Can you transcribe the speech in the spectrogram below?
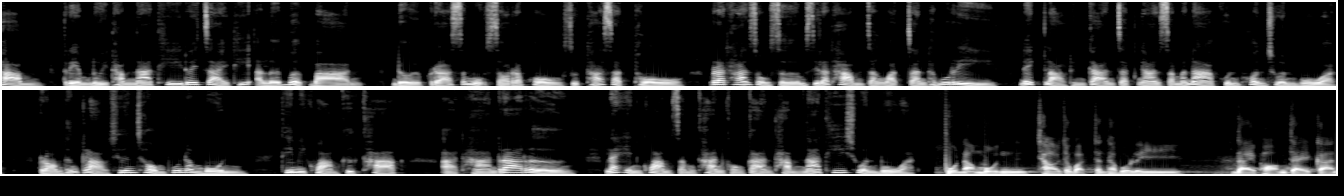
ธรรม เตรียมลุยทำหน้าที่ด้วยใจที่ alert เบิกบาน โดยพระสมุสรพงศ์สุทธสัตโธ ประธานส่งเสริมศิลธรรมจังหวัดจันทบุรี ได้กล่าวถึงการจัดงานสัมมนาขุนพลชวนบวช พร้อมทั้งกล่าวชื่นชมผู้นำบุญ ที่มีความคึกคัก อาจหารร่าเริง และเห็นความสำคัญของการทำหน้าที่ชวนบวช ผู้นำบุญชาวจังหวัดจันทบุรี ได้พร้อมใจกัน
